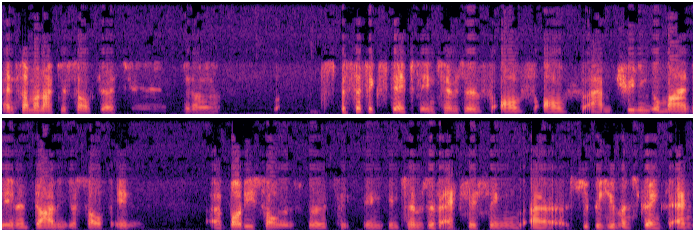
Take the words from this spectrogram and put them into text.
and someone like yourself go through, you know, specific steps in terms of of of um, tuning your mind in and dialing yourself in, uh, body, soul, and spirit, in, in terms of accessing uh, superhuman strength. And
